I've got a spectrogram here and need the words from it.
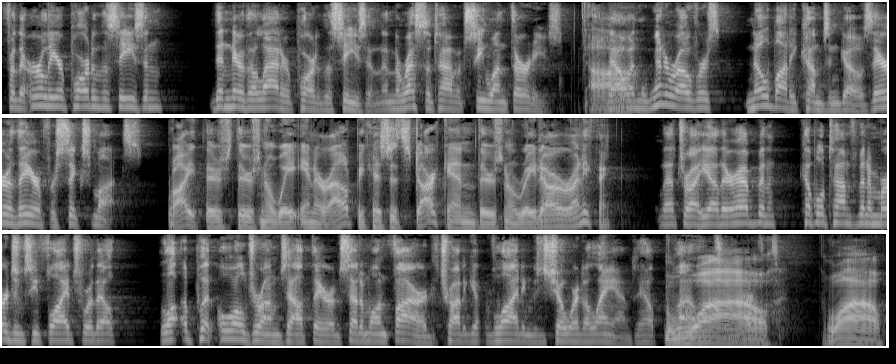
for the earlier part of the season, then near the latter part of the season, and the rest of the time it's C-130s. Now, in the winter overs, nobody comes and goes. They're there for six months. Right. There's there's no way in or out because it's dark and there's no radar or anything. That's right. Yeah, there have been a couple of times been emergency flights where they'll put oil drums out there and set them on fire to try to give lighting to show where to land to help. the Wow. Wow.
